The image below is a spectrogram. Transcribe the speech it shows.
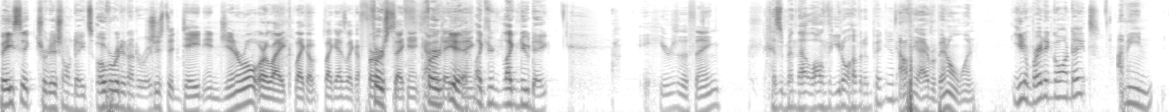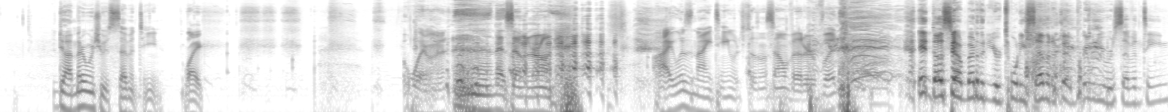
Basic traditional dates, overrated, underrated. Just a date in general, or like like a like as like a first, second kind first, of date yeah, thing. like your like new date. Here's the thing: Has it been that long that you don't have an opinion? I don't think I ever been on one. You and Bray didn't go on dates? I mean, dude, I met her when she was 17. Like, wait a minute. that sounded wrong. I was 19, which doesn't sound better, but It does sound better than your 27 at that point when you were 17.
